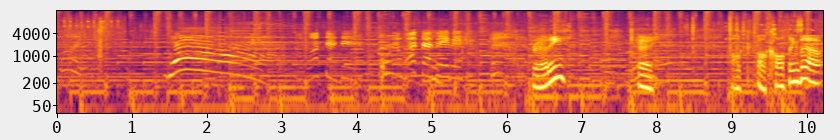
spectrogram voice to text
fun. yeah! I want that day. I want that baby. Ready? Okay. I'll, I'll call things out.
